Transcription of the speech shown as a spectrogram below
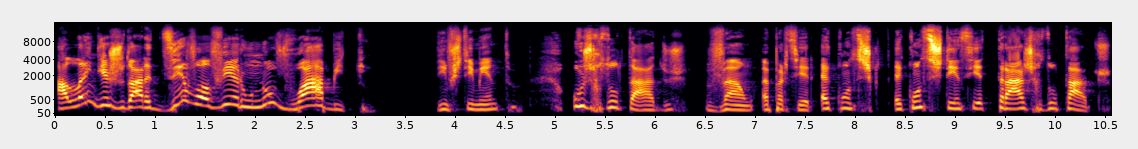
além de ajudar a desenvolver um novo hábito de investimento, os resultados vão aparecer. A, consist a consistência traz resultados.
